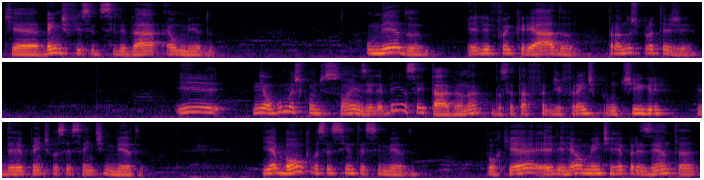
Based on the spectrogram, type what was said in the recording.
que é bem difícil de se lidar é o medo. O medo, ele foi criado para nos proteger. E em algumas condições ele é bem aceitável, né? Você está de frente para um tigre e de repente você sente medo. E é bom que você sinta esse medo, porque ele realmente representa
